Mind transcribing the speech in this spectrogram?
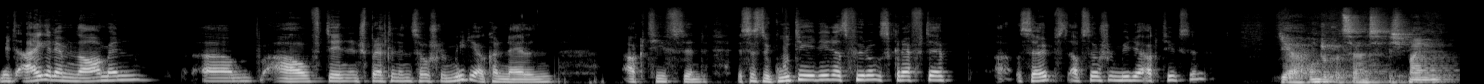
mit eigenem Namen ähm, auf den entsprechenden Social-Media-Kanälen aktiv sind. Ist es eine gute Idee, dass Führungskräfte selbst auf Social Media aktiv sind? Ja, 100 Prozent. Ich meine,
